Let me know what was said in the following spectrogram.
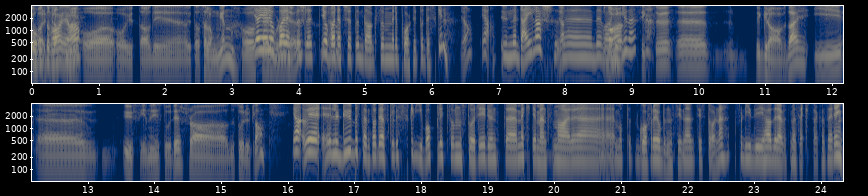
ordrer, ja. og, og ut, av de, ut av salongen. Og Ja, jeg jobba rett, Ja. rett og slett en dag som reporter på desken. Ja. Under deg, Lars. Ja. Eh, det var hyggelig, det. Da fikk du eh, begrave deg i eh, ufine historier fra det store utland. Ja, eller Du bestemte at jeg skulle skrive opp litt sånn story rundt uh, mektige menn som har uh, måttet gå fra jobbene sine de siste årene fordi de har drevet med sextrakassering.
